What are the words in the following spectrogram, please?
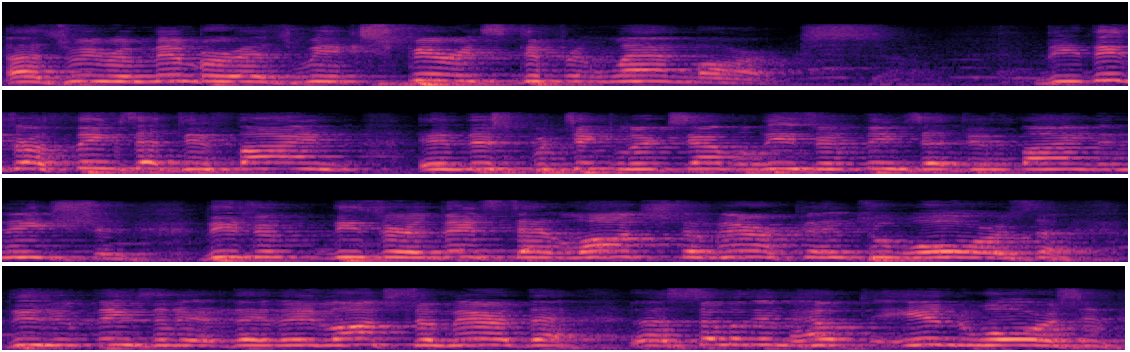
as we remember, as we experience different landmarks. These are things that define, in this particular example, these are things that define a nation. These are, these are events that launched America into wars. These are things that they, they launched America. Uh, some of them helped end wars, and,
